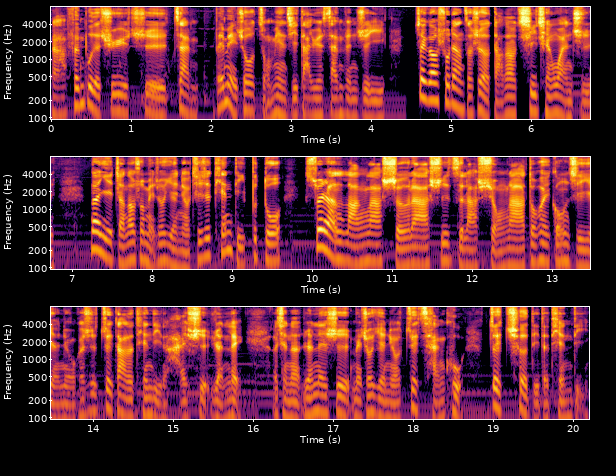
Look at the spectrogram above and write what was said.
那分布的区域是占北美洲总面积大约三分之一，最高数量则是有达到七千万只。那也讲到说，美洲野牛其实天敌不多，虽然狼啦、蛇啦、狮子啦、熊啦都会攻击野牛，可是最大的天敌呢还是人类，而且呢，人类是美洲野牛最残酷、最彻底的天敌。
